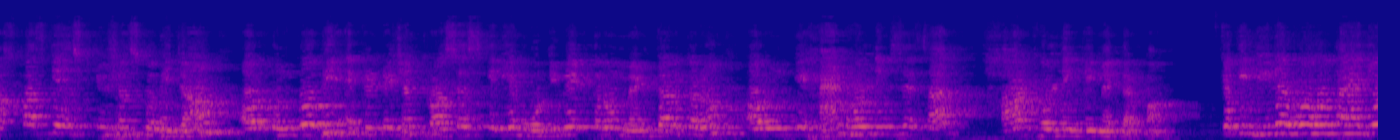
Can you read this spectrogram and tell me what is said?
आसपास के इंस्टीट्यूशंस को भी जाऊँ और उनको भी एक्रेडिटेशन प्रोसेस के लिए मोटिवेट करूँ मेंटर करूँ और उनके हैंड होल्डिंग से साथ हार्ट होल्डिंग भी मैं कर पाऊँ। क्योंकि लीडर वो होता है जो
